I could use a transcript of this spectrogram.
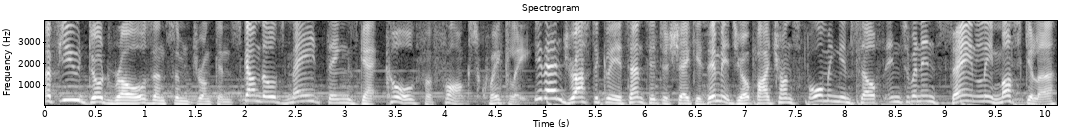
A few dud roles and some drunken scandals made things get cold for Fox quickly. He then drastically attempted to shake his image up by transforming himself into an insanely muscular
